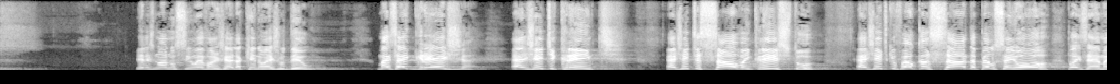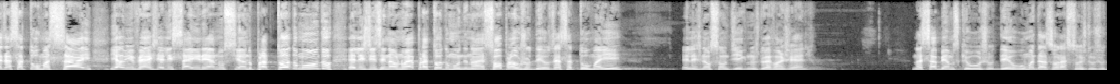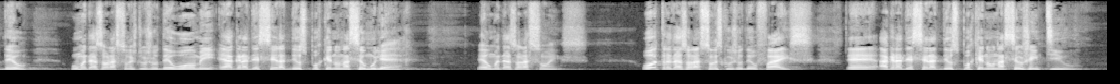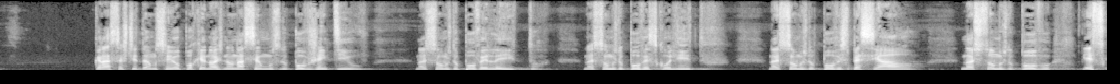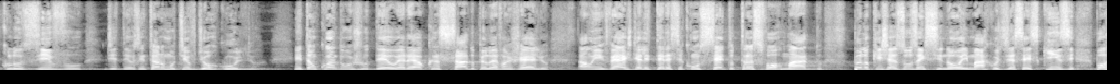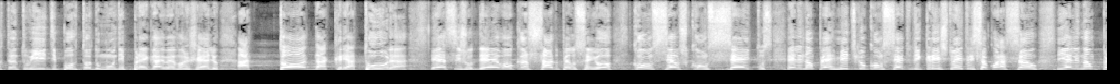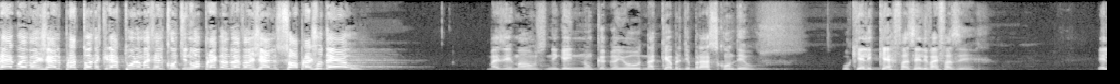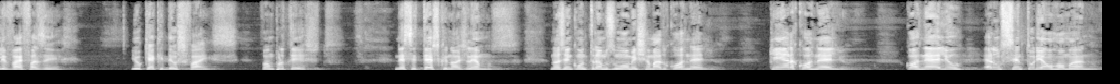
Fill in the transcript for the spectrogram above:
Eles não anunciam o evangelho a quem não é judeu. Mas a igreja é gente crente, é gente salva em Cristo é gente que foi alcançada pelo Senhor. Pois é, mas essa turma sai e ao invés de eles saírem anunciando para todo mundo, eles dizem: não, não é para todo mundo, não, é só para os judeus. Essa turma aí, eles não são dignos do Evangelho. Nós sabemos que o judeu, uma das orações do judeu, uma das orações do judeu homem é agradecer a Deus porque não nasceu mulher. É uma das orações. Outra das orações que o judeu faz é, agradecer a Deus porque não nasceu gentil. Graças te damos, Senhor, porque nós não nascemos do povo gentil. Nós somos do povo eleito. Nós somos do povo escolhido. Nós somos do povo especial. Nós somos do povo exclusivo de Deus. Então era um motivo de orgulho. Então, quando o judeu era alcançado pelo Evangelho, ao invés de ele ter esse conceito transformado pelo que Jesus ensinou em Marcos 16, 15, portanto, ide por todo mundo e pregai o evangelho a toda criatura. Esse judeu, alcançado pelo Senhor, com seus conceitos, ele não permite que o conceito de Cristo entre em seu coração e ele não prega o evangelho para toda criatura, mas ele continua pregando o evangelho só para judeu. Mas, irmãos, ninguém nunca ganhou na quebra de braço com Deus. O que Ele quer fazer, Ele vai fazer. Ele vai fazer. E o que é que Deus faz? Vamos para o texto. Nesse texto que nós lemos, nós encontramos um homem chamado Cornélio. Quem era Cornélio? Cornélio era um centurião romano,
